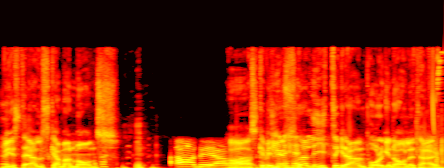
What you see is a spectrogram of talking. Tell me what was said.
visst älskar man Måns? Ja, det gör man. Ja, ska vi lyssna lite grann på originalet här? Mm.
